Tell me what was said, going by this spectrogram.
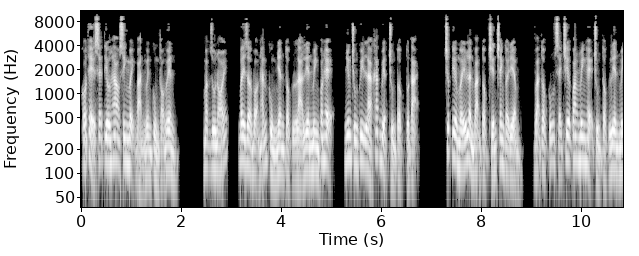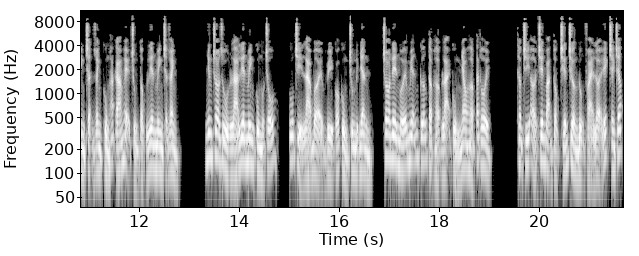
có thể sẽ tiêu hao sinh mệnh bản nguyên cùng thọ nguyên. Mặc dù nói, bây giờ bọn hắn cùng nhân tộc là liên minh quan hệ, nhưng chúng quy là khác biệt chủng tộc tồn tại. Trước kia mấy lần vạn tộc chiến tranh thời điểm, vạn tộc cũng sẽ chia quang minh hệ chủng tộc liên minh trận doanh cùng hắc ám hệ chủng tộc liên minh trận doanh. Nhưng cho dù là liên minh cùng một chỗ, cũng chỉ là bởi vì có cùng chung địch nhân, cho nên mới miễn cưỡng tập hợp lại cùng nhau hợp tác thôi. Thậm chí ở trên vạn tộc chiến trường đụng phải lợi ích tranh chấp,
